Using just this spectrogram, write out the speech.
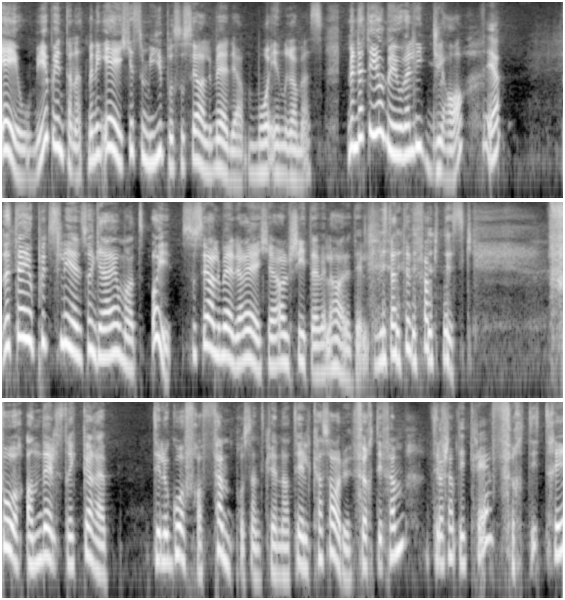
er jo mye på internett, men jeg er ikke så mye på sosiale medier, må innrømmes. Men dette gjør meg jo veldig glad. Ja. Dette er jo plutselig en sånn greie om at oi, sosiale medier er ikke all skit jeg ville ha det til. Hvis dette faktisk får andel strikkere til å gå fra 5 kvinner til hva sa du, 45? Til 43. 43,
